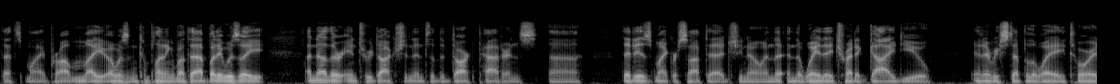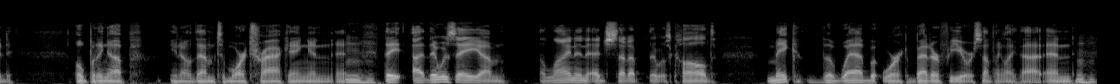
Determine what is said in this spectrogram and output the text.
that's my problem. I, I wasn't complaining about that, but it was a another introduction into the dark patterns uh, that is Microsoft Edge. You know, and the and the way they try to guide you at every step of the way toward opening up, you know, them to more tracking and, and Mhm. they uh, there was a um, a line in Edge setup that was called "Make the web work better for you" or something like that. And Mhm.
